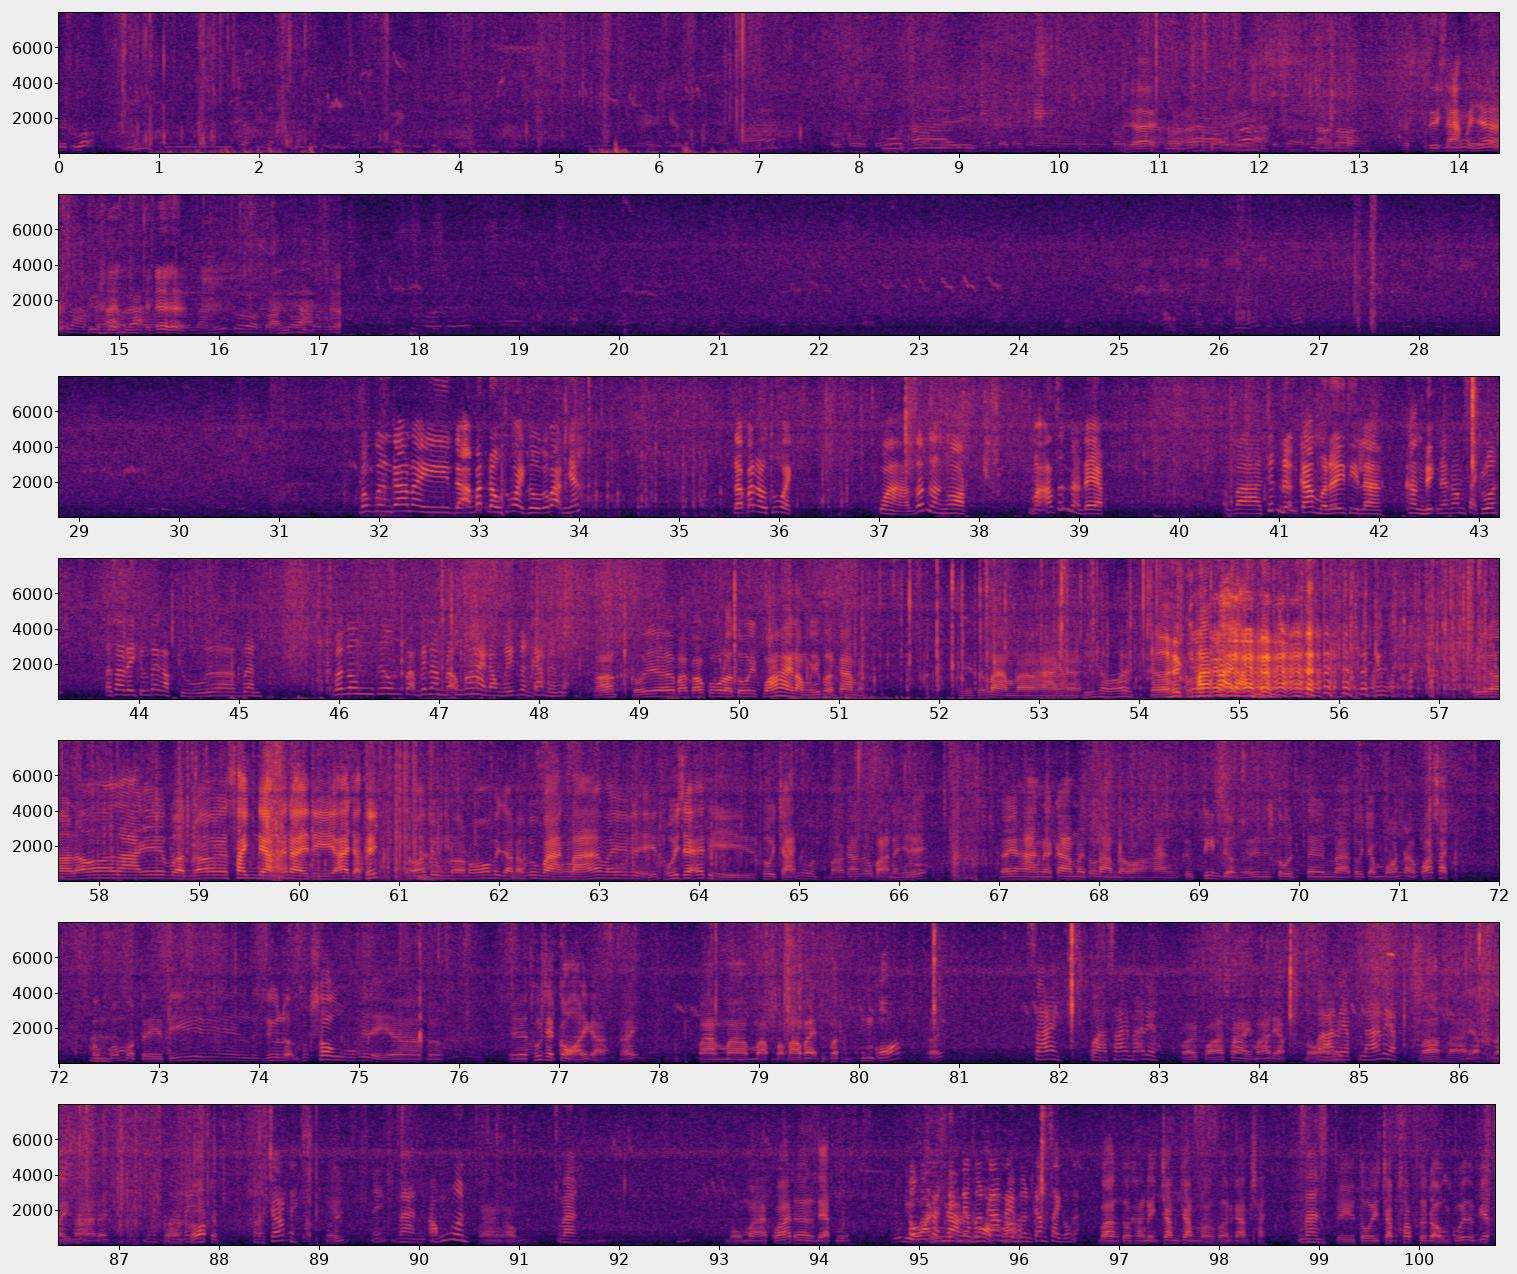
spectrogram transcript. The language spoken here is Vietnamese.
Thì, ờ, một hai Rồi, tươi sáng vậy nhá. tư tháng rồi nhá Vâng, vườn cam này đã bắt đầu thu hoạch rồi các bạn nhé. Đã bắt đầu thu hoạch. Quả rất là ngọt, mã rất là đẹp. Và chất lượng cam ở đây thì là khẳng định là cam sạch luôn. Và sau đây chúng ta gặp chủ ờ, vườn. Vâng ông, thưa ông Phạm Việt Nam là ông có hài lòng với vườn cam này không ạ? Vâng, tôi ờ, báo cáo cô là tôi quá hài lòng với vườn cam này. Thì tôi làm là hàng này. tí thôi Trời quá hài lòng. thì ờ, nó ra cái vườn nó xanh đẹp thế này thì ai chả thích. Nói chung nó, nó bây giờ nó cứ vàng lá với, thối rễ thì thôi chán luôn. Báo cáo các bạn là như thế. Đây hàng này cam này tôi làm là hàng tôi tin tưởng tôi là tôi chăm bón là quá sạch. Không có một tí dư lượng thuốc sâu với lại ờ, ờ, thuốc diệt cỏ gì cả. Đấy. Và mà, mà bảo vệ thực vật không có. Đấy. Sai, quả sai mã đẹp. Quả, quả sai má đẹp, đỏ Quả đây. đẹp, lá đẹp. Vâng, lá đẹp, dày lá đây, Đây, đỏ quả đây. chót đây, Quả chót này. đấy, Đấy, vàng óng luôn. vàng óng, Vàng. mẫu mã quá đẹp luôn. Ông có khẳng định là vườn cam này vườn cam sạch không ạ? Vâng, tôi khẳng định trăm trăm là vườn cam sạch. Vâng. Vì tôi chăm sóc từ đầu đến cuối tôi biết.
